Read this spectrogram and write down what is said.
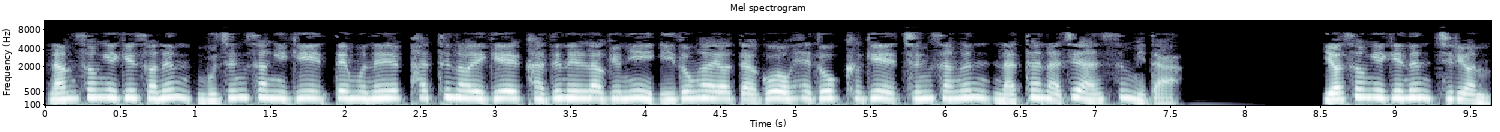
남성에게서는 무증상이기 때문에 파트너에게 가드넬라균이 이동하였다고 해도 크게 증상은 나타나지 않습니다. 여성에게는 질염,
